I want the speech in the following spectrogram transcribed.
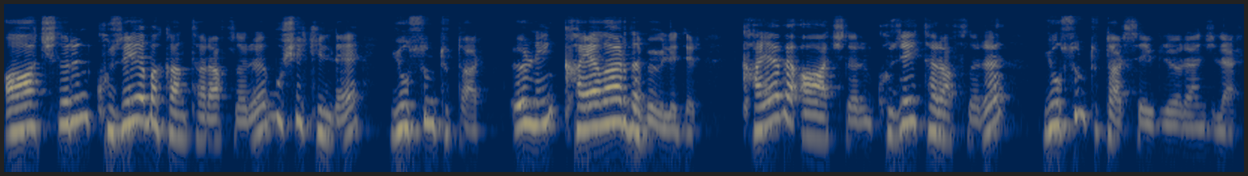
ağaçların kuzeye bakan tarafları bu şekilde yosun tutar. Örneğin kayalar da böyledir. Kaya ve ağaçların kuzey tarafları yosun tutar sevgili öğrenciler.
